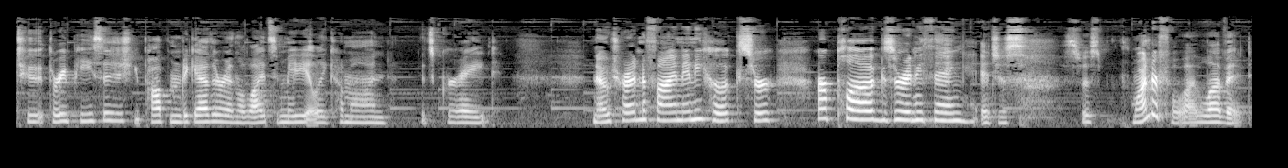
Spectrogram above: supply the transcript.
two, three pieces. You pop them together and the lights immediately come on. It's great. No trying to find any hooks or, or plugs or anything. It just, it's just wonderful. I love it.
